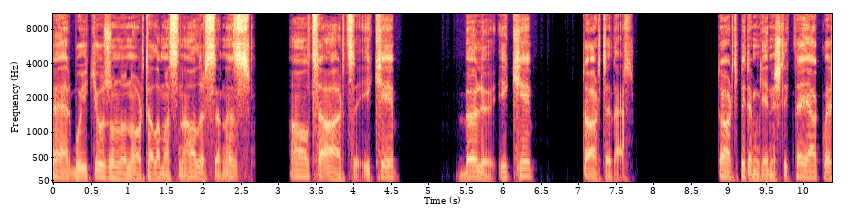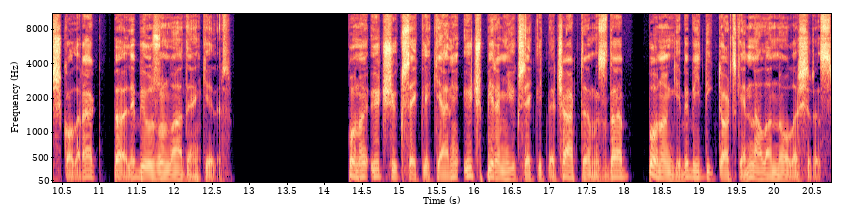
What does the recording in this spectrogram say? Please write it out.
Eğer bu iki uzunluğun ortalamasını alırsanız, 6 artı 2 bölü 2, 4 eder. 4 birim genişlikte yaklaşık olarak böyle bir uzunluğa denk gelir. Bunu 3 yükseklik yani 3 birim yükseklikle çarptığımızda, bunun gibi bir dikdörtgenin alanına ulaşırız.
